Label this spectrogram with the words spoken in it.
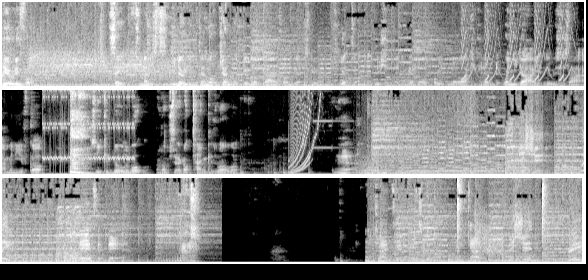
Beautiful. See, it's managed to, you know the little general, the little guide book you get to do. If you get to end the mission, then you get more points. You know, like if you don't, when you die, it loses like how many you've got. so you can build them up. And obviously, I got tank as well. Look. Yeah. Mission complete. I'm not here for beer. Not trying to get a good. Got it. Mission three.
